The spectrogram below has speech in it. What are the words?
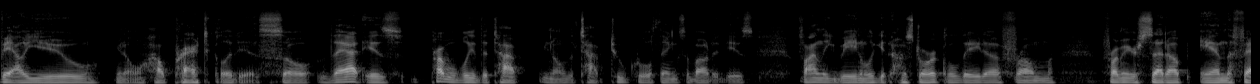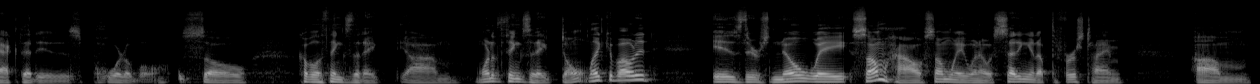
value, you know, how practical it is. So that is probably the top, you know, the top two cool things about it is finally being able to get historical data from from your setup and the fact that it is portable. So, a couple of things that I, um, one of the things that I don't like about it is there's no way, somehow, some way, when I was setting it up the first time, um,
